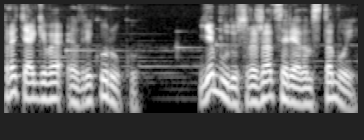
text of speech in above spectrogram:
протягивая Элрику руку. «Я буду сражаться рядом с тобой».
